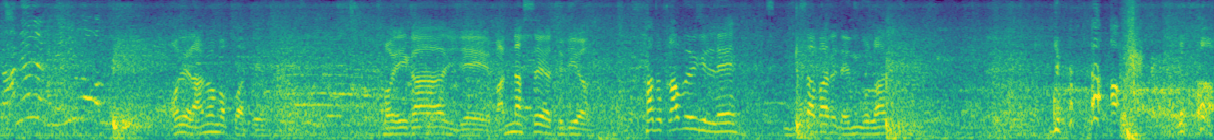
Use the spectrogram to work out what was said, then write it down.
라면을 괜히 먹었는데 어제 라면 먹고 왔대요. 저희가 이제 만났어요, 드디어. 하도 까불길래 묵사발을 내는 걸로. 아,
